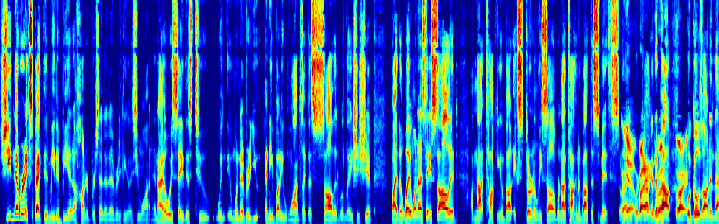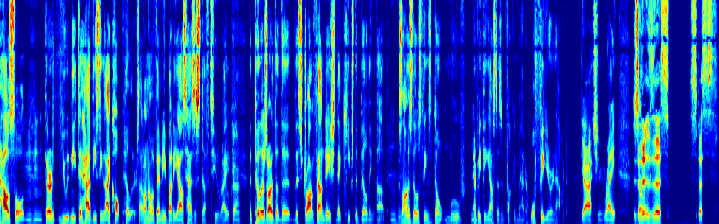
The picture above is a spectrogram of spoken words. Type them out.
she never expected me to be at hundred percent at everything that she wanted. Mm-hmm. And I always say this too: when whenever you anybody wants like a solid relationship. By the way, when I say solid, I'm not talking about externally solid. We're not talking about the Smiths. right? Yeah, we're right, talking right, about right. what goes on in the household. Mm-hmm. There, you need to have these things I call pillars. I don't know if anybody else has this stuff too, right? Okay. The pillars are the the, the strong foundation that keeps the building up. Mm-hmm. As long as those things don't move, everything else doesn't fucking matter. We'll figure it out, Got you. right? Is So- it is a spec-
